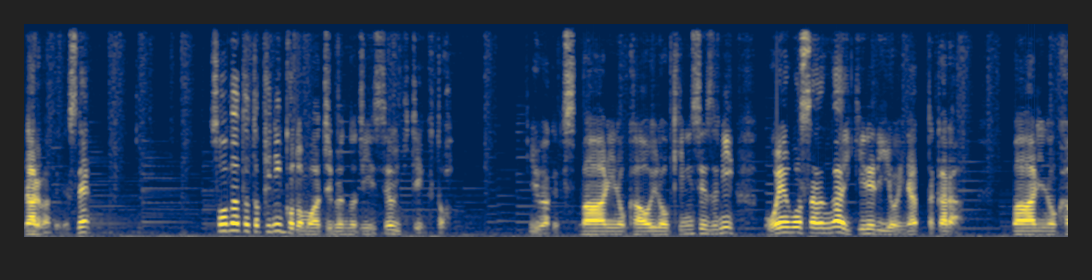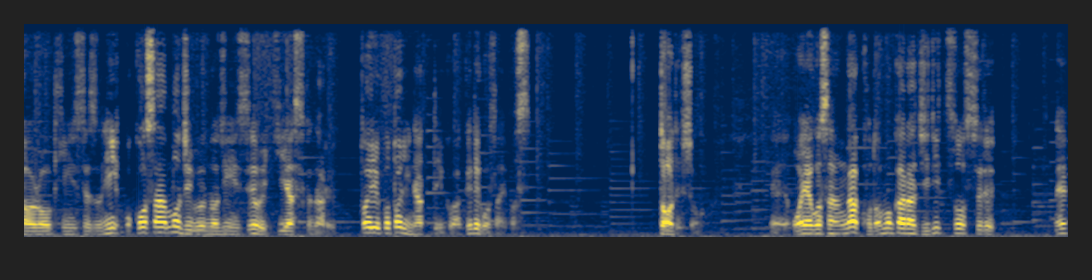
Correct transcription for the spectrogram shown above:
なるわけですね。そうなった時に子供は自分の人生を生きていくと。いうわけです周りの顔色を気にせずに親御さんが生きれるようになったから周りの顔色を気にせずにお子さんも自分の人生を生きやすくなるということになっていくわけでございますどうでしょう？え親御さんが子供から自立をする、ね、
